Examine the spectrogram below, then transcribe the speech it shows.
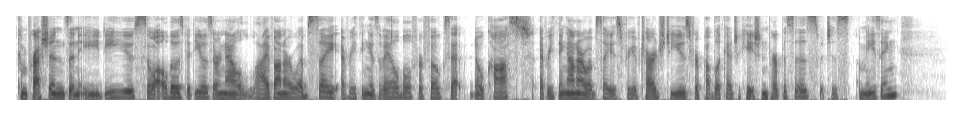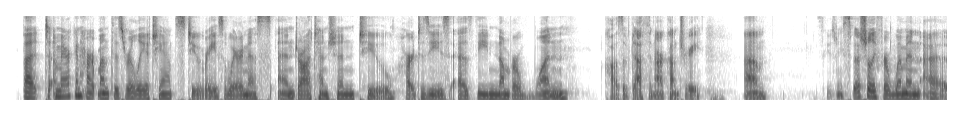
compressions and AED use. So all those videos are now live on our website. Everything is available for folks at no cost. Everything on our website is free of charge to use for public education purposes, which is amazing. But American Heart Month is really a chance to raise awareness and draw attention to heart disease as the number one cause of death in our country. Um, excuse me, especially for women. Uh,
